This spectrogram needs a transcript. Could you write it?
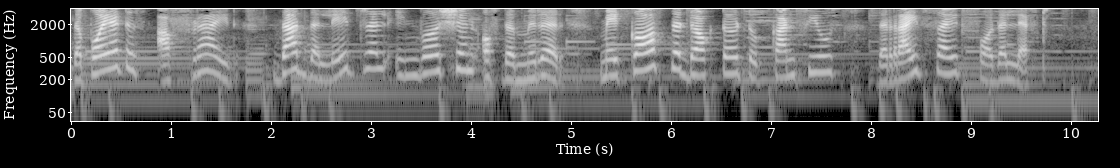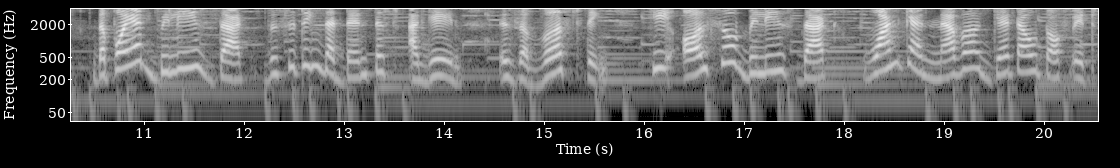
The poet is afraid that the lateral inversion of the mirror may cause the doctor to confuse the right side for the left. The poet believes that visiting the dentist again is the worst thing he also believes that one can never get out of it.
